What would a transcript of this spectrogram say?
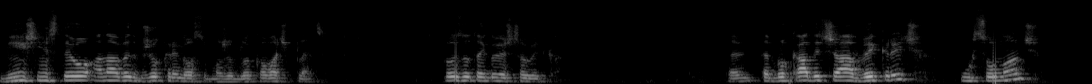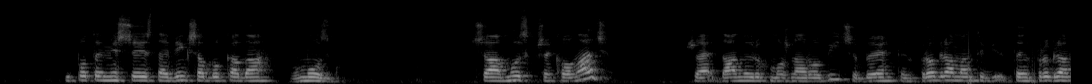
mięśnie z tyłu, a nawet brzuch kręgosłup może blokować plecy. Plus do tego jeszcze łydka. Te, te blokady trzeba wykryć, usunąć i potem jeszcze jest największa blokada w mózgu. Trzeba mózg przekonać, że dany ruch można robić, żeby ten program, ten program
